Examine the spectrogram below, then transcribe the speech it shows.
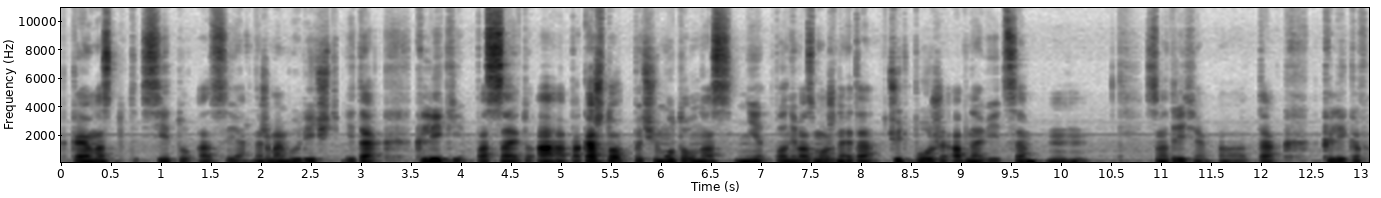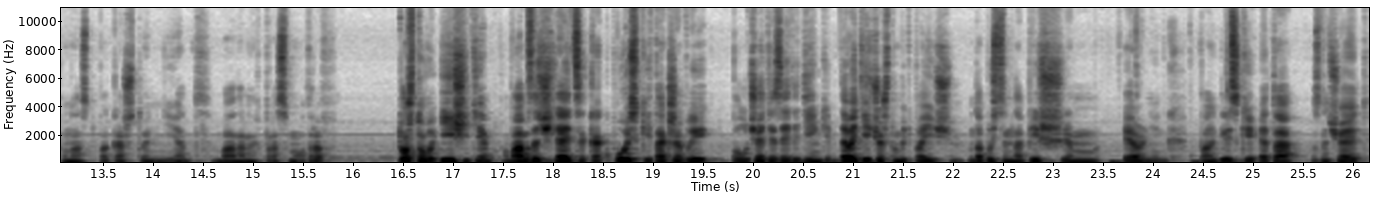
какая у нас тут ситуация. Нажимаем увеличить. Итак, клики по сайту. Ага, пока что почему-то у нас нет. Вполне возможно это чуть позже обновится. Угу. Смотрите, э, так, кликов у нас пока что нет, баннерных просмотров. То, что вы ищете, вам зачисляется как поиск, и также вы получаете за это деньги. Давайте еще что-нибудь поищем. Ну, допустим, напишем earning. По-английски это означает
